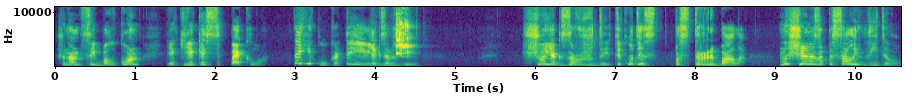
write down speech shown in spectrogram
що нам цей балкон як якесь пекло. Та є кука, ти як завжди. Що як завжди? Ти куди пострибала? Ми ще не записали відео.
